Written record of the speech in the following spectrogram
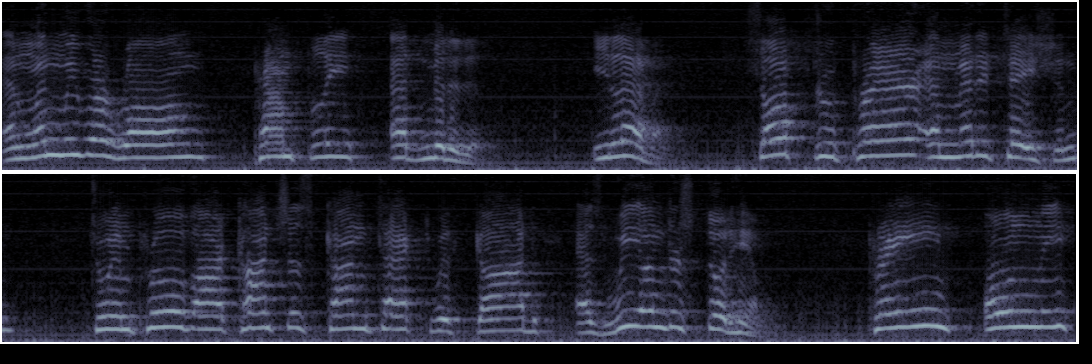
and when we were wrong, promptly admitted it. 11. Sought through prayer and meditation to improve our conscious contact with God as we understood Him, praying only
